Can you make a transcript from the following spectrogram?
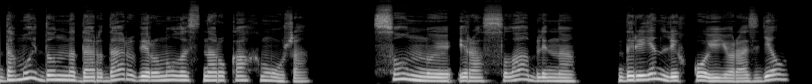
Домой Донна Дардар вернулась на руках мужа. Сонную и расслабленную, Дериен легко ее раздел,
